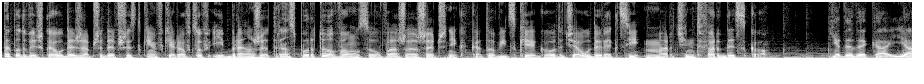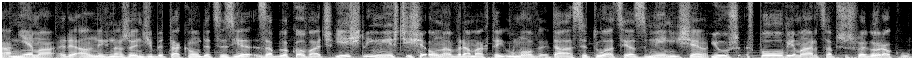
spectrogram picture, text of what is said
Ta podwyżka uderza przede wszystkim w kierowców i branżę transportową, zauważa rzecznik katowickiego oddziału dyrekcji Marcin Twardysko. GDDKiA nie ma realnych narzędzi, by taką decyzję zablokować, jeśli mieści się ona w ramach tej umowy. Ta sytuacja zmieni się już w połowie marca przyszłego roku.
